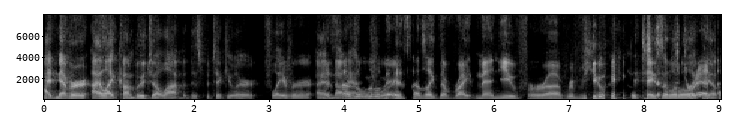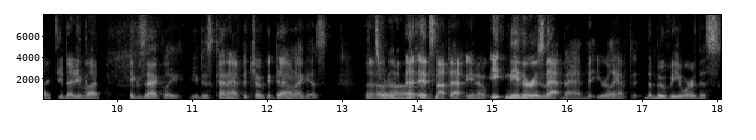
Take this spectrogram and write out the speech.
I'd never. I like kombucha a lot, but this particular flavor I had that not sounds had a little before. bit it sounds like the right menu for uh reviewing It tastes a little like yep, 1995 exactly. You just kind of have to choke it down, I guess. That's sort of, Uh. it's not that, you know, e- neither is that bad that you really have to, the movie or this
